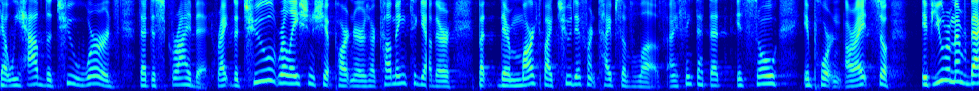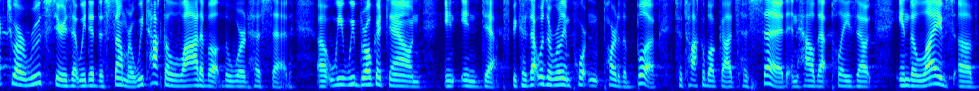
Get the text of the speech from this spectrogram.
that we have the two words that describe it, right? The two relationship partners are coming together, but they're marked by two different types of love. And I think that that is so important, all right? So if you remember back to our Ruth series that we did this summer, we talked a lot about the word hesed. Uh, we, we broke it down in, in depth because that was a really important part of the book to talk about God's hesed and how that plays out in the lives of,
